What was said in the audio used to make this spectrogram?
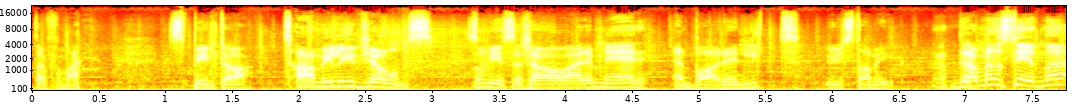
Takk for meg. Spilt av Tommy Lee Jones, som viser seg å være mer enn bare litt ustabil. Drammens Tidende.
